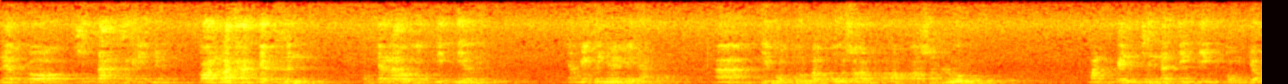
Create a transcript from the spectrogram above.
แล้วก็คิดต่างสักนิดหนึ่งก่อนราคาจะขึ้น ผมจะเล่าอีกนิดเดียวยังไม่ขึ้นเยอะเลยนะที่ผมพูดว่าปู่สอนพ่อพ่อสอนลูกมันเป็นเช่นนั้นจริง ๆ ผมยก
